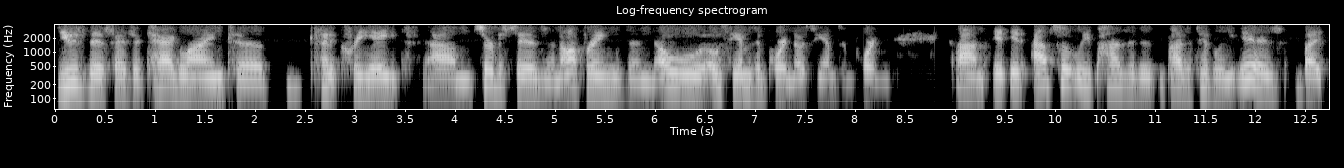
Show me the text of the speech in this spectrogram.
used this as a tagline to kind of create um, services and offerings and oh, OCM is important, OCM is important. Um, it, it, absolutely positive, positively is, but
